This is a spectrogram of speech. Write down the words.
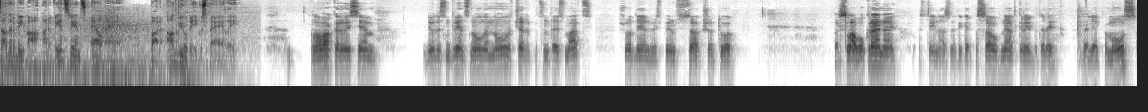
Sadarbībā ar 11 LV par atbildīgu spēli. Labvakar visiem! 21.00. 14. marts. Šodien vispirms sākšu ar to par slavu Ukrainai, kas cīnās ne tikai par savu neatkarību, bet arī daļai par mūsu.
